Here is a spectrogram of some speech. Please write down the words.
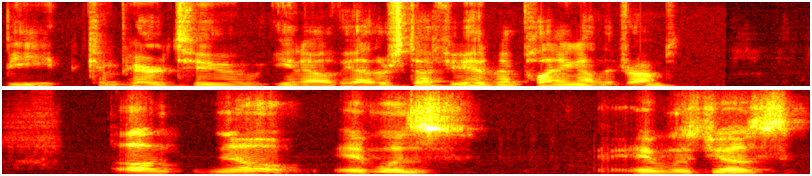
beat compared to you know the other stuff you had been playing on the drums? Oh no, it was it was just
